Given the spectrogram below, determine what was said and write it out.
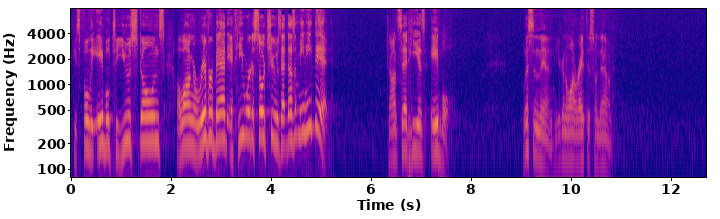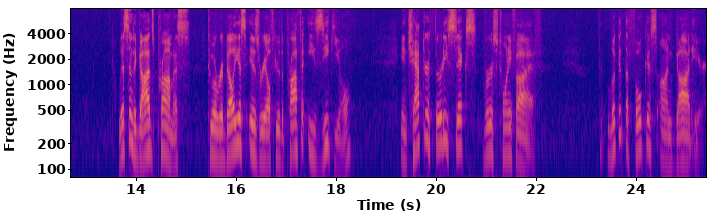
He's fully able to use stones along a riverbed if he were to so choose. That doesn't mean he did. John said he is able. Listen then, you're going to want to write this one down. Listen to God's promise to a rebellious Israel through the prophet Ezekiel in chapter 36, verse 25. Look at the focus on God here.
